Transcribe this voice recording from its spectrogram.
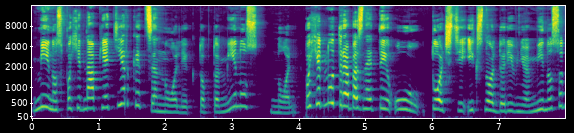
Мінус похідна п'ятірки це нолік, тобто мінус 0. Похідну треба знайти у точці х0 дорівнює мінус 1.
